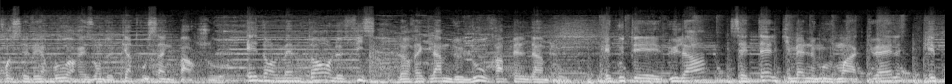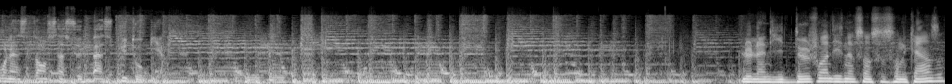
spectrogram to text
procès-verbaux à raison de 4 ou 5 par jour. Et dans le même temps, le fisc leur réclame de lourds rappels d'impôts. Écoutez, Hula, c'est elle qui mène le mouvement actuel et pour l'instant, ça se passe plutôt bien. Le lundi 2 juin 1975,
